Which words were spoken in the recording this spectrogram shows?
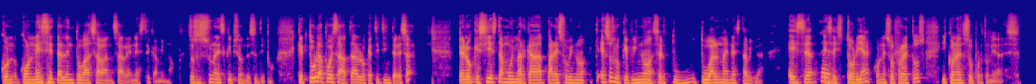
con, con, ese talento vas a avanzar en este camino. Entonces es una descripción de ese tipo, que tú la puedes adaptar a lo que a ti te interesa, pero que sí está muy marcada, para eso vino, eso es lo que vino a ser tu, tu alma en esta vida, esa, esa historia con esos retos y con esas oportunidades.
